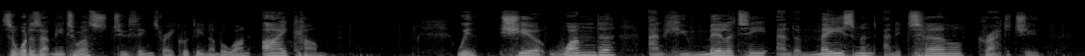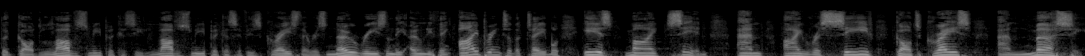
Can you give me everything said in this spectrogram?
So, what does that mean to us? Two things very quickly. Number one, I come with sheer wonder and humility and amazement and eternal gratitude that God loves me because he loves me because of his grace. There is no reason. The only thing I bring to the table is my sin. And I receive God's grace and mercy.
